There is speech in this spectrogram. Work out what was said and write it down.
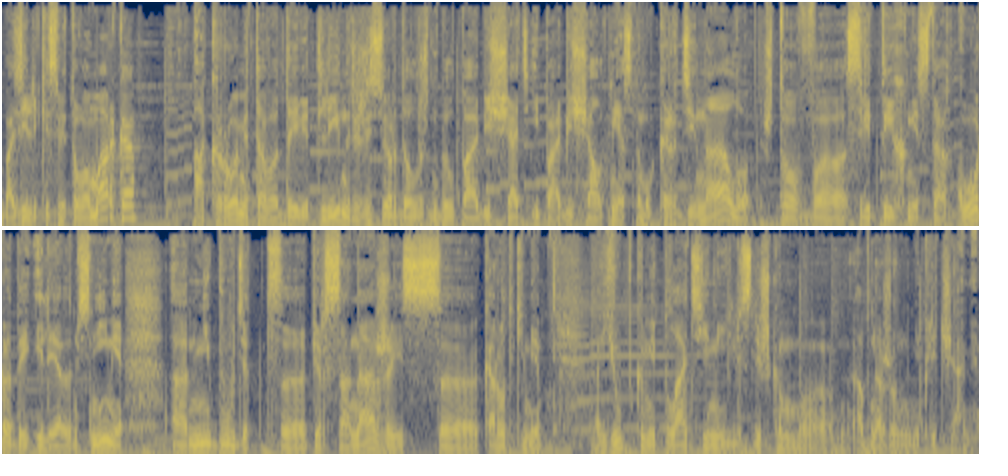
базилики Святого Марка, а кроме того, Дэвид Лин, режиссер, должен был пообещать и пообещал местному кардиналу, что в святых местах города или рядом с ними э, не будет э, персонажей с э, короткими юбками, платьями или слишком обнаженными плечами.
